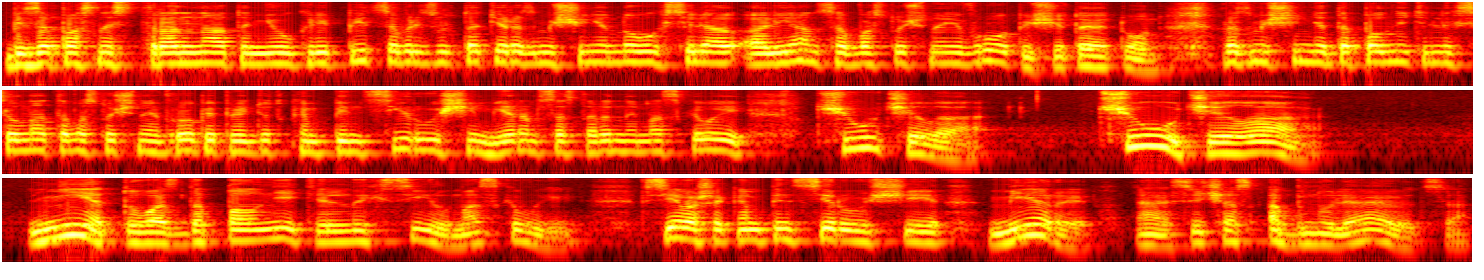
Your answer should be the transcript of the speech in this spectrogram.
Безопасность стран НАТО не укрепится в результате размещения новых сил Альянса в Восточной Европе, считает он. Размещение дополнительных сил НАТО в Восточной Европе приведет к компенсирующим мерам со стороны Москвы. Чучело! Чучело! Нет у вас дополнительных сил Москвы. Все ваши компенсирующие меры а, сейчас обнуляются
